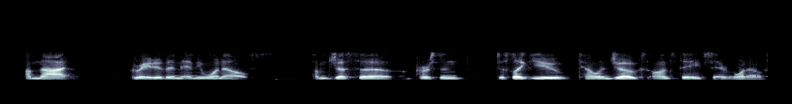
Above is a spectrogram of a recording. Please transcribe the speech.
I'm not greater than anyone else. I'm just a person just like you, telling jokes on stage to everyone else.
